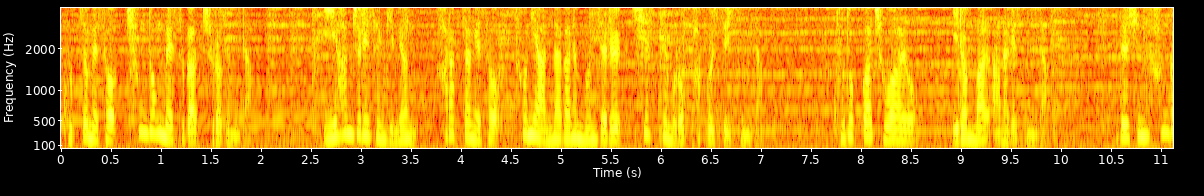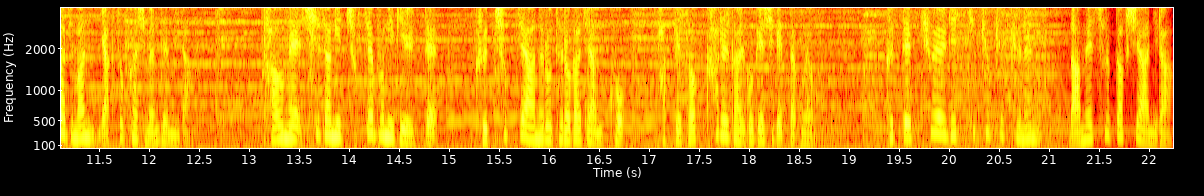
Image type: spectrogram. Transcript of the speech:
고점에서 충동 매수가 줄어듭니다. 이 한 줄이 생기면 하락장에서 손이 안 나가는 문제를 시스템으로 바꿀 수 있습니다. 구독과 좋아요 이런 말 안 하겠습니다. 대신 한 가지만 약속하시면 됩니다. 다음에 시장이 축제 분위기일 때 그 축제 안으로 들어가지 않고 밖에서 칼을 갈고 계시겠다고요. 그때 QLD TQQQ는 남의 술값이 아니라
